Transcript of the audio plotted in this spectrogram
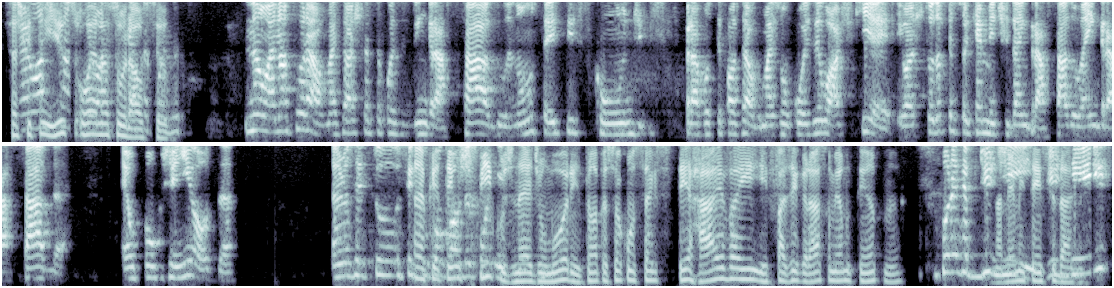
Você acha eu que tem isso que, ou é natural seu? Coisa... Não, é natural, mas eu acho que essa coisa do engraçado, eu não sei se esconde para você fazer algo, mas uma coisa eu acho que é. Eu acho que toda pessoa que é metida engraçado ou é engraçada, é um pouco geniosa. Eu não sei se tu se É, tu porque tem os picos, né, de humor, então a pessoa consegue ter raiva e, fazer graça ao mesmo tempo, né? Por exemplo, Didi, Didi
